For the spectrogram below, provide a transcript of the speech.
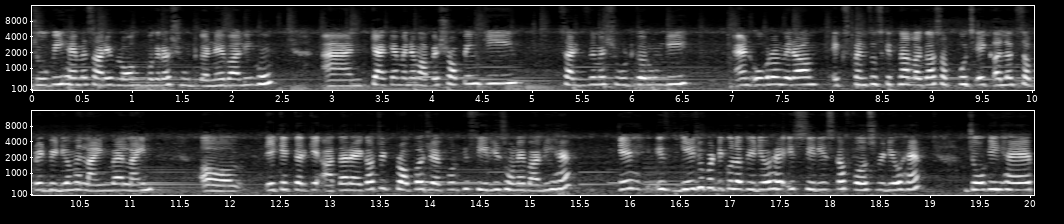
जो भी है मैं सारे ब्लॉग वगैरह शूट करने वाली हूँ। एंड क्या क्या मैंने वहाँ पे शॉपिंग की सारी चीज़ें मैं शूट करूँगी। एंड ओवरऑल मेरा एक्सपेंसेस कितना लगा सब कुछ एक अलग सेपरेट वीडियो में लाइन बाय लाइन एक एक करके आता रहेगा। तो एक प्रॉपर जयपुर की सीरीज़ होने वाली है। ये, इस, ये जो पर्टिकुलर वीडियो है, इस सीरीज़ का फ़र्स्ट वीडियो है, जो ही है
